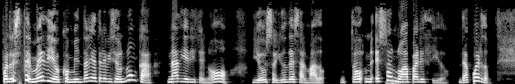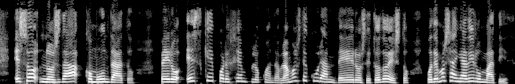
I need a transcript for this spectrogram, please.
por este medio, con Mindalia Televisión, nunca nadie dice, no, yo soy un desalmado. Eso no ha aparecido, ¿de acuerdo? Eso nos da como un dato. Pero es que, por ejemplo, cuando hablamos de curanderos, de todo esto, podemos añadir un matiz.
